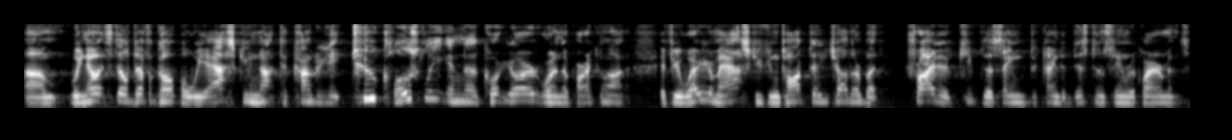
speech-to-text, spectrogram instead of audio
Um, we know it's still difficult, but we ask you not to congregate too closely in the courtyard or in the parking lot. If you wear your mask, you can talk to each other, but try to keep the same kind of distancing requirements.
